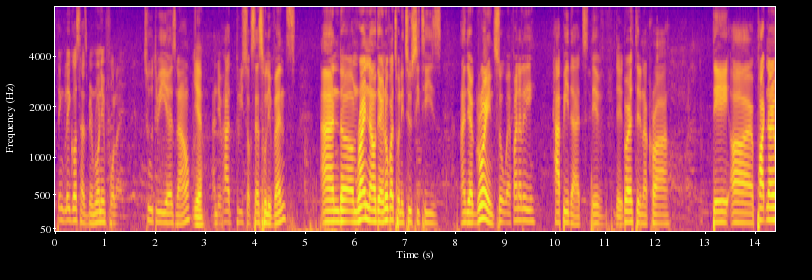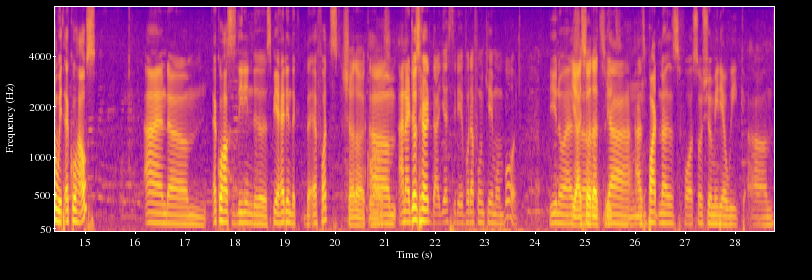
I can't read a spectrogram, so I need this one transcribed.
I think Lagos has been running for like two, three years now Yeah. and they've had three successful events. And um, right now they're in over 22 cities and they're growing. So we're finally happy that they've They- birthed in Accra. They are partnering with Echo House, and um, Echo House is leading the spearheading the, the efforts. Shout out Echo House. Um, and I just heard that yesterday Vodafone came on board. You know, as Yeah, I saw uh, that tweet. Yeah, Mm. as partners for Social Media Week. Um,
